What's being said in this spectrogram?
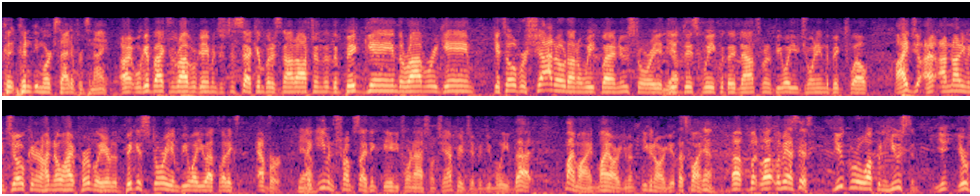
could, couldn't be more excited for tonight. All right, we'll get back to the rivalry game in just a second, but it's not often that the big game, the rivalry game, gets overshadowed on a week by a news story. It Yep. did this week with the announcement of BYU joining the Big 12. I, I, am not even joking or no hyperbole here. The biggest story in BYU athletics ever. Yeah. Like even trumps, I think, the '84 national championship. If you believe that, my mind, my argument. You can argue it. That's fine. Yeah. Uh, but let, let me ask this: You grew up in Houston. You, you're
